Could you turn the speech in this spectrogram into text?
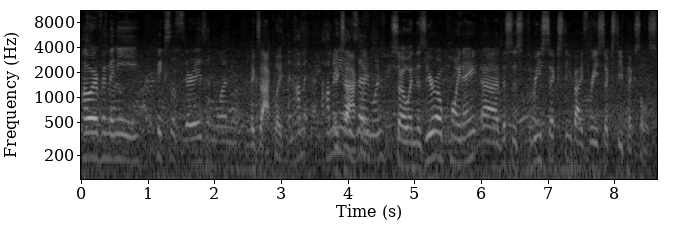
however many pixels there is in one. Exactly. And how, ma- how many Exactly. is there in one? So in the 0.8, uh, this is 360 by 360 pixels.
